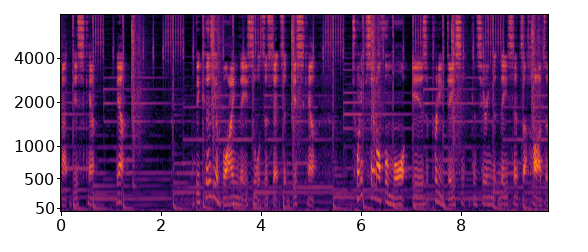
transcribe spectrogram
at discount. Now, because you're buying these sorts of sets at discount, 20% off or more is pretty decent considering that these sets are hard to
